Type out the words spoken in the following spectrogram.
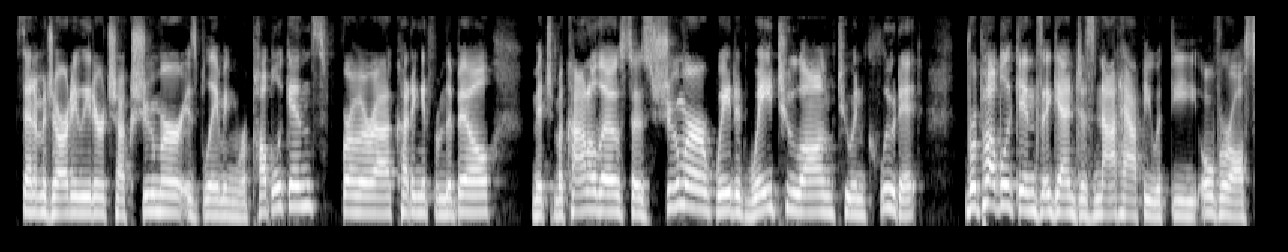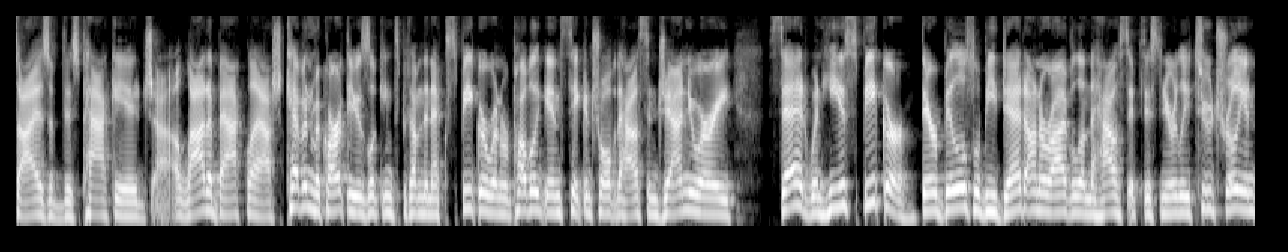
Senate Majority Leader Chuck Schumer is blaming Republicans for uh, cutting it from the bill. Mitch McConnell, though, says Schumer waited way too long to include it. Republicans, again, just not happy with the overall size of this package. Uh, a lot of backlash. Kevin McCarthy is looking to become the next speaker when Republicans take control of the House in January said when he is Speaker, their bills will be dead on arrival in the House if this nearly $2 trillion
